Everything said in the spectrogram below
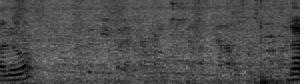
हॅलो आता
